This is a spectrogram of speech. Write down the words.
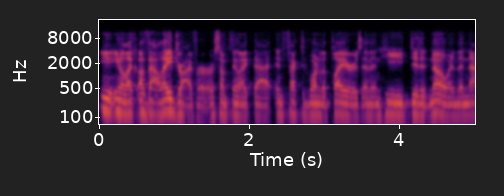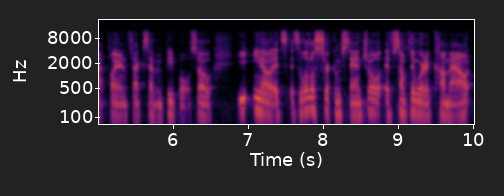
you know, like a valet driver or something like that infected one of the players, and then he didn't know, and then that player infects seven people. So, you know, it's it's a little circumstantial. If something were to come out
